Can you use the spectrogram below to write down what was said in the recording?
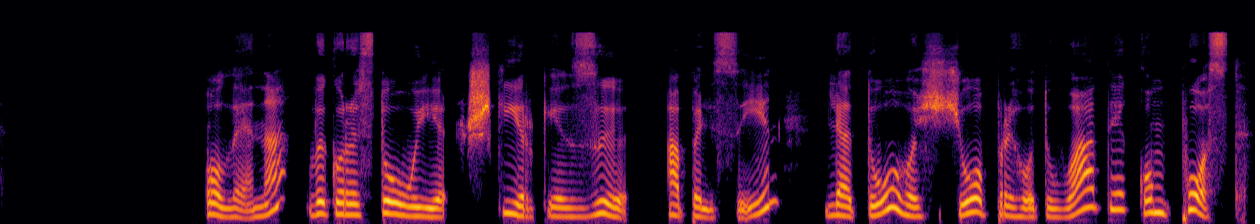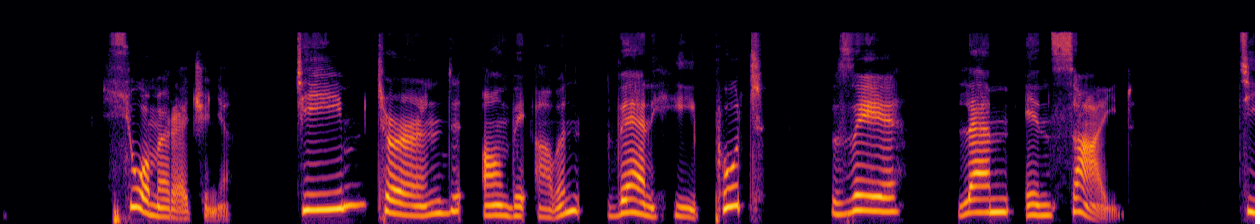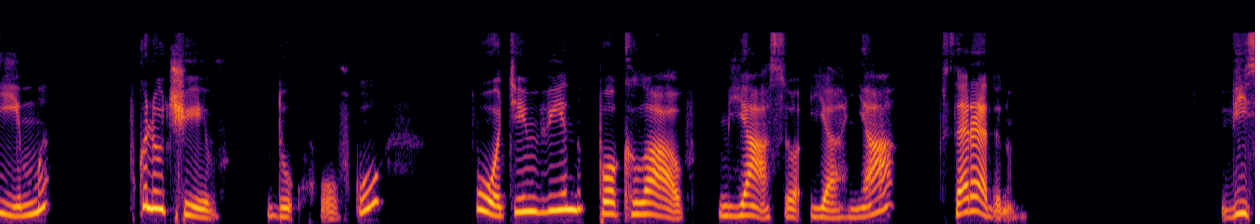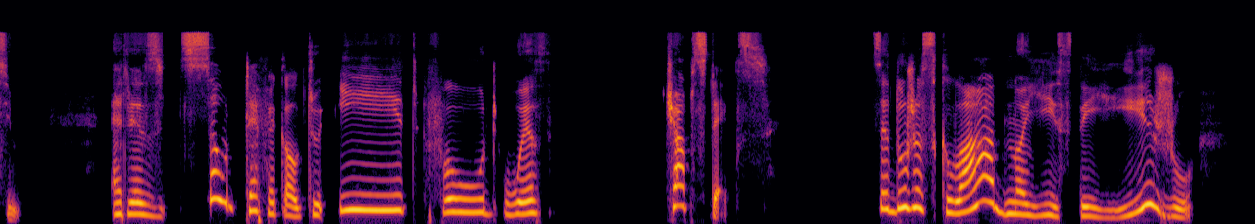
Олена використовує шкірки з апельсин для того, щоб приготувати компост. Сьоме речення. Tim turned on the oven, then he put the lamb inside. Тім включив духовку, потім він поклав м'ясо ягня всередину. 8. It is so difficult to eat food with chopsticks. Це дуже складно їсти їжу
